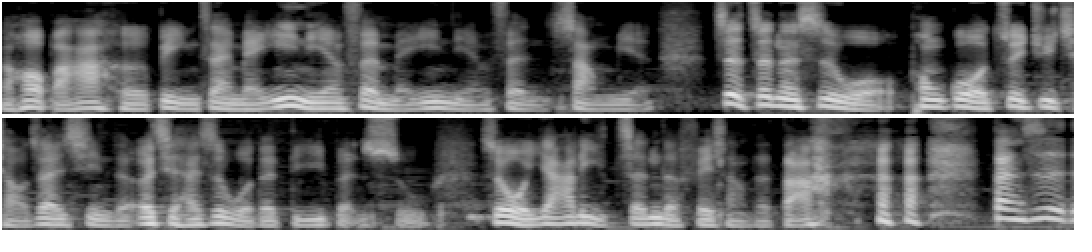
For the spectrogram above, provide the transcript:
然后把它合并在每一年份、每一年份上面，这真的是我碰过最具挑战性的，而且还是我的第一本书，所以我压力真的非常的大。但是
